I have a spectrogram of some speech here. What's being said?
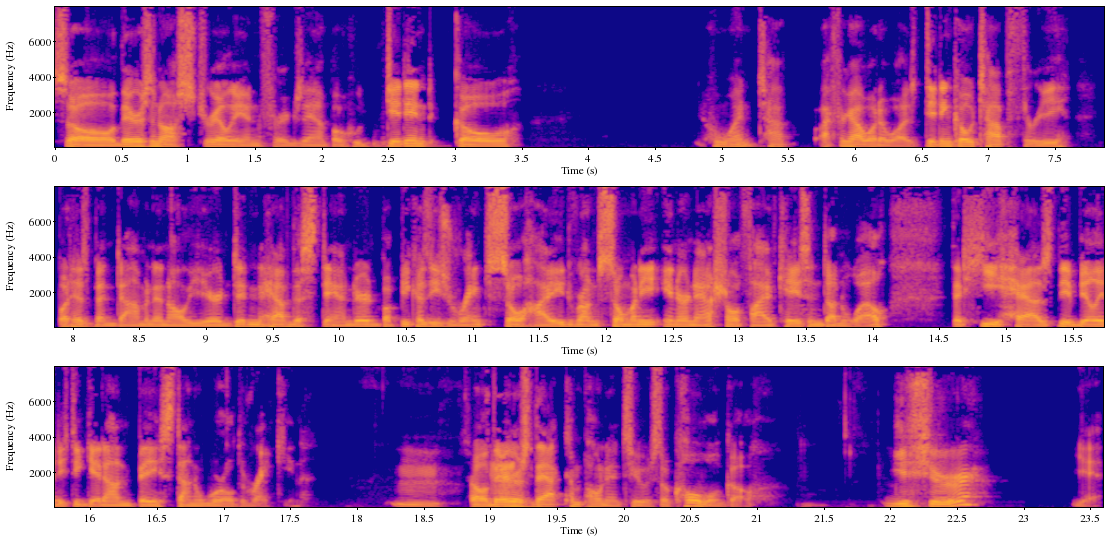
So there's an Australian, for example, who didn't go who went top I forgot what it was, didn't go top three, but has been dominant all year, didn't have the standard, but because he's ranked so high, he'd run so many international 5Ks and done well that he has the ability to get on based on world ranking. Mm. So Yeah. there's that component too. So Cole will go. You sure? Yeah.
